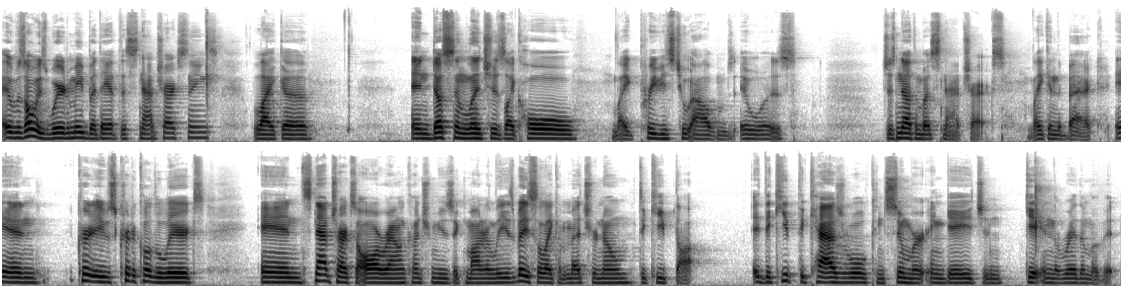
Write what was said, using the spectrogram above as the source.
It was always weird to me, but they have the Snaptracks things like uh and Dustin Lynch's like whole like previous two albums, it was just nothing but Snaptracks, like in the back. And he was critical of the lyrics. And Snaptracks all around country music modernly is basically like a metronome to keep the to keep the casual consumer engaged and get in the rhythm of it.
